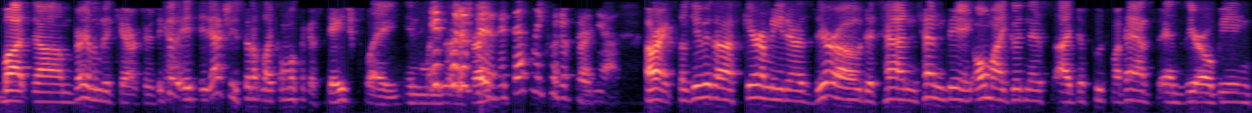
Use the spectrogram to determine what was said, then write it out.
but um, very limited characters. It, Yeah. could, it, it actually set up like almost like a stage play in one it could have right? been it definitely could have been Right. yes All right, so give it a scare meter, 0 to 10, 10 being, oh my goodness, I just pooped my pants, and 0 being,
